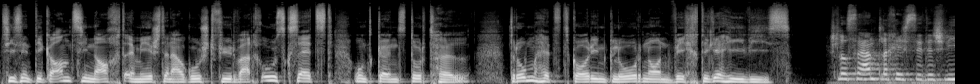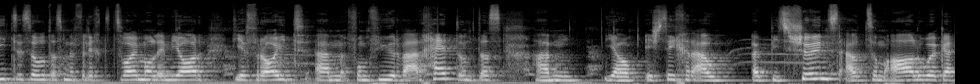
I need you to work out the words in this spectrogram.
Sie sind die ganze Nacht am 1. August Feuerwerk ausgesetzt und gehen durch die Hölle. Darum hat Corinne Glor noch einen wichtigen Hinweis. Schlussendlich ist es in der Schweiz so, dass man vielleicht zweimal im Jahr die Freude ähm, vom Feuerwerk hat und das ähm, ja, ist sicher auch etwas Schönes, auch zum Anschauen,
